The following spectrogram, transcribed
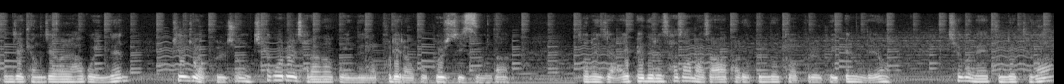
현재 경쟁을 하고 있는 필기 어플 중 최고를 자랑하고 있는 어플이라고 볼 수 있습니다. 저는 이제 아이패드를 사자마자 바로 굿노트 어플을 구입했는데요. 최근에 굿노트가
